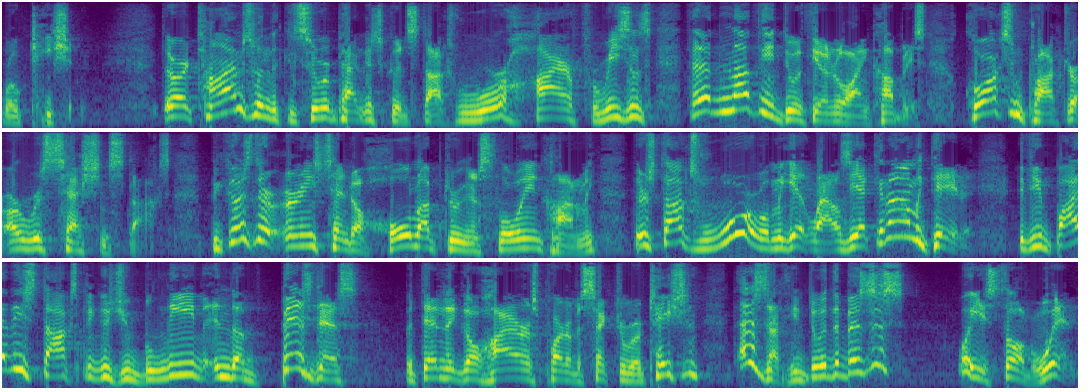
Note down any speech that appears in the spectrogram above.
rotation. There are times when the consumer packaged goods stocks roar higher for reasons that have nothing to do with the underlying companies. Clorox and Procter are recession stocks. Because their earnings tend to hold up during a slowing economy, their stocks roar when we get lousy economic data. If you buy these stocks because you believe in the business, but then they go higher as part of a sector rotation, that has nothing to do with the business. Well, you still have a win.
